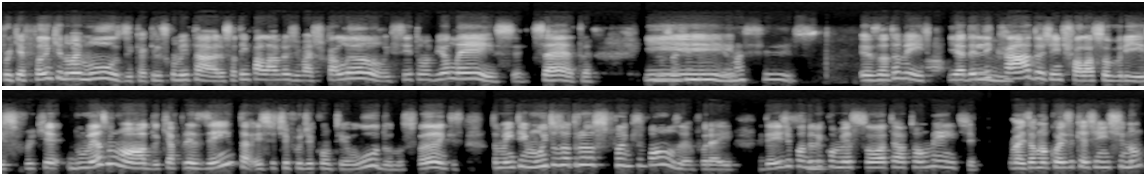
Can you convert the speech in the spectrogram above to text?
porque funk não é música, aqueles comentários, só tem palavras de baixo calão, incitam a violência, etc. E... Misoginia, machista. Exatamente. E é delicado hum. a gente falar sobre isso, porque do mesmo modo que apresenta esse tipo de conteúdo nos funks, também tem muitos outros funks bons, né, por aí, desde quando Sim. ele começou até atualmente. Mas é uma coisa que a gente não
